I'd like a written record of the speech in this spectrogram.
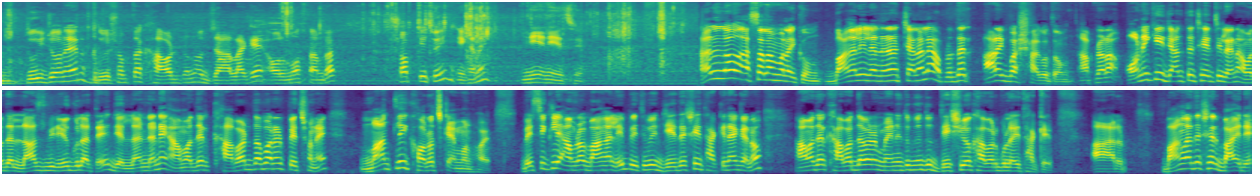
দুইজনের দুই সপ্তাহ খাওয়ার জন্য যা লাগে অলমোস্ট আমরা সব কিছুই এখানে নিয়ে নিয়েছি। হ্যালো, আসসালামু আলাইকুম। বাঙালি লন্ডনের চ্যানেলে আপনাদের আরেকবার স্বাগতম। আপনারা অনেকেই জানতে চেয়েছিলেন আমাদের লাস্ট ভিডিওগুলোতে যে লন্ডনে আমাদের খাবার দাবারের পেছনে মান্থলি খরচ কেমন হয়। বেসিক্যালি আমরা বাঙালি, পৃথিবীর যে দেশেই থাকি না কেন, আমাদের খাবার দাবারের মেনুতে কিন্তু দেশীয় খাবারগুলাই থাকে। আর বাংলাদেশের বাইরে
